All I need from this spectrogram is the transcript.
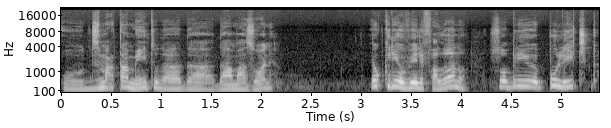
o desmatamento da, da, da Amazônia. Eu queria ouvir ele falando sobre política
